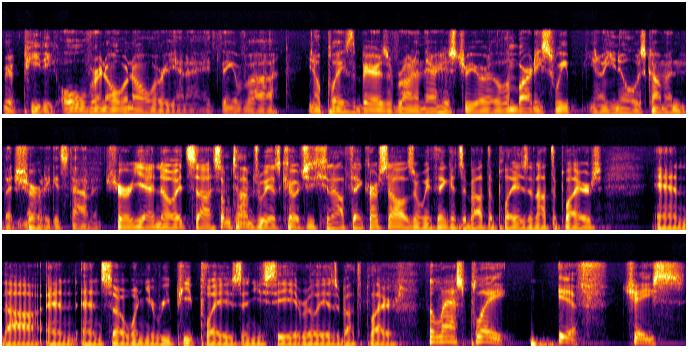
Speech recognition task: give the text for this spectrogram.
repeating over and over and over again. I think of uh, you know, plays the Bears have run in their history or the Lombardi sweep, you know, you knew it was coming, but sure. nobody could stop it. Sure. Yeah. No, it's uh, sometimes we as coaches can outthink ourselves and we think it's about the plays and not the players. And uh, and and so when you repeat plays and you see it really is about the players. The last play, if Chase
